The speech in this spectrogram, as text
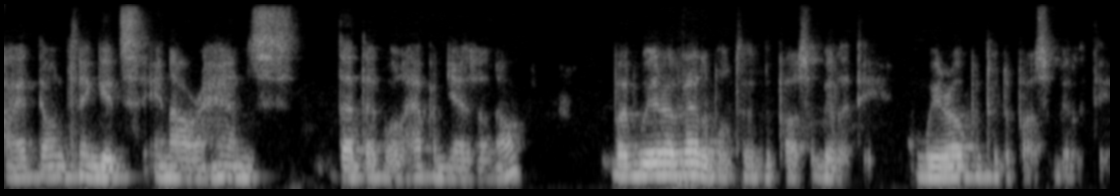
I don't think it's in our hands that that will happen, yes or no, but we're available to the possibility. We're open to the possibility.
